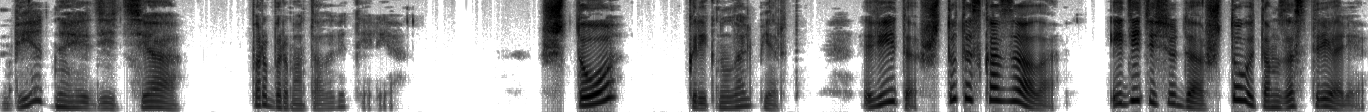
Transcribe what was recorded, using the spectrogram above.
«Бедное дитя!» пробормотала Вителья. «Что?» — крикнул Альберт. «Вита, что ты сказала? Идите сюда, что вы там застряли?»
